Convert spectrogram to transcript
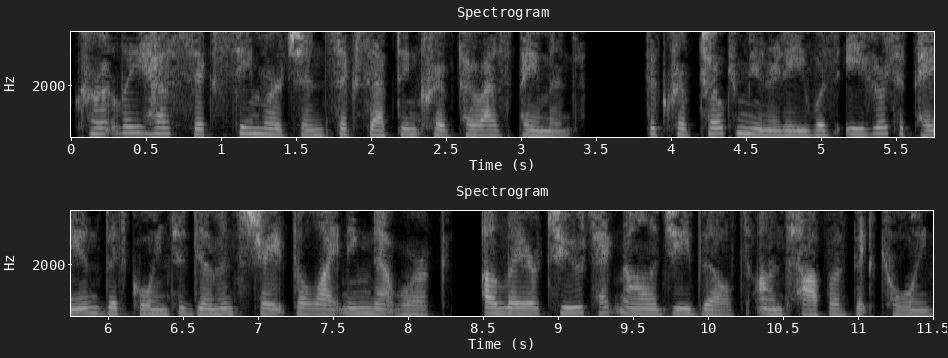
currently has 60 merchants accepting crypto as payment. The crypto community was eager to pay in Bitcoin to demonstrate the Lightning Network, a layer 2 technology built on top of Bitcoin.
